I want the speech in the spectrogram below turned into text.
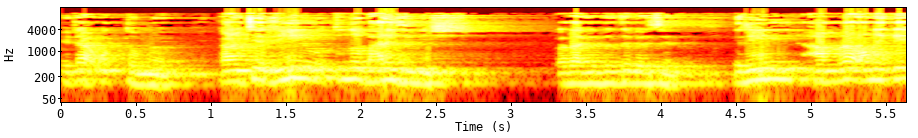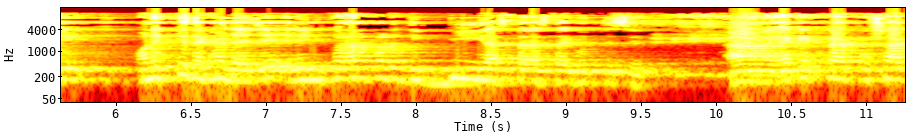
এটা উত্তম নয়। কারণ হচ্ছে ঋণ অত্যন্ত ভারী জিনিস। কথা বুঝতে পেরেছেন। ঋণ আমরা অনেকেই, অনেককে দেখা যায় যে ঋণ করার পরে দিব্যি রাস্তা রাস্তায় ঘুরতেছে। এক একটা পোশাক,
